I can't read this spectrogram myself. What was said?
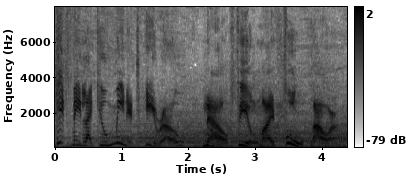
Hit me like you mean it, hero! Now feel my full power.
